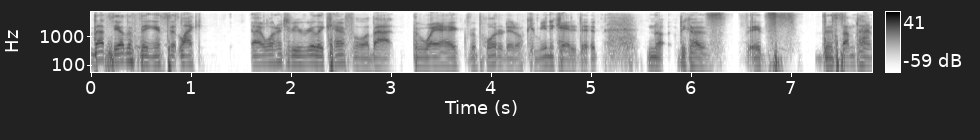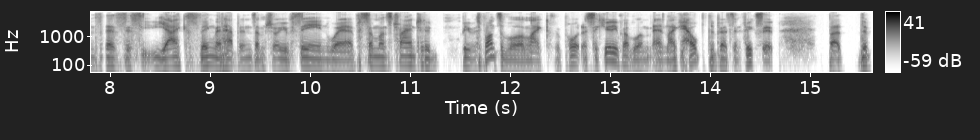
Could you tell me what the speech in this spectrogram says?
That's the other thing is that, like, I wanted to be really careful about the way I reported it or communicated it, not because it's there's sometimes there's this yikes thing that happens i'm sure you've seen where someone's trying to be responsible and like report a security problem and like help the person fix it but the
